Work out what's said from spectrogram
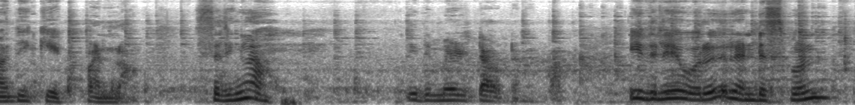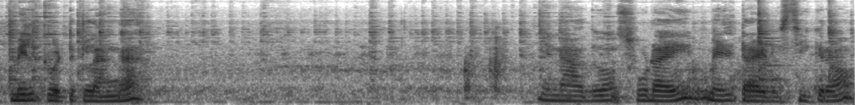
மாதிரி கேக் பண்ணலாம். சரிங்களா? இது மெல்ட் ஆகட்டும் இதுலேயே ஒரு ரெண்டு ஸ்பூன் மில்க் விட்டுக்கலாங்க. ஏன்னா அதுவும் சூடாகி மெல்ட் ஆகிடும் சீக்கிரம்.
